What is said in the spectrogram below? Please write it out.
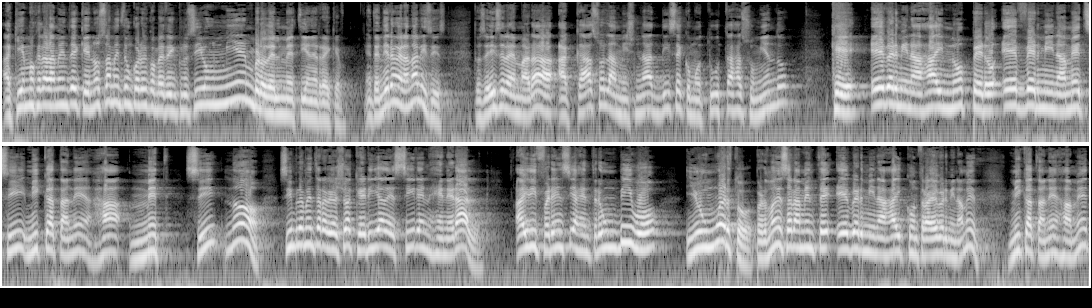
Aquí vemos claramente que no solamente un cuerpo incompleto, inclusive un miembro del Met tiene Rekev. ¿Entendieron el análisis? Entonces dice la Emara, ¿acaso la Mishnah dice como tú estás asumiendo? Que Eber Minahai no, pero Eber Minamet sí, Mikatane ha met sí? No, simplemente Rabbi Yoshua quería decir en general, hay diferencias entre un vivo y un muerto, pero no necesariamente Eber Minahai contra Eber Minamed. Mikatane Hamet,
